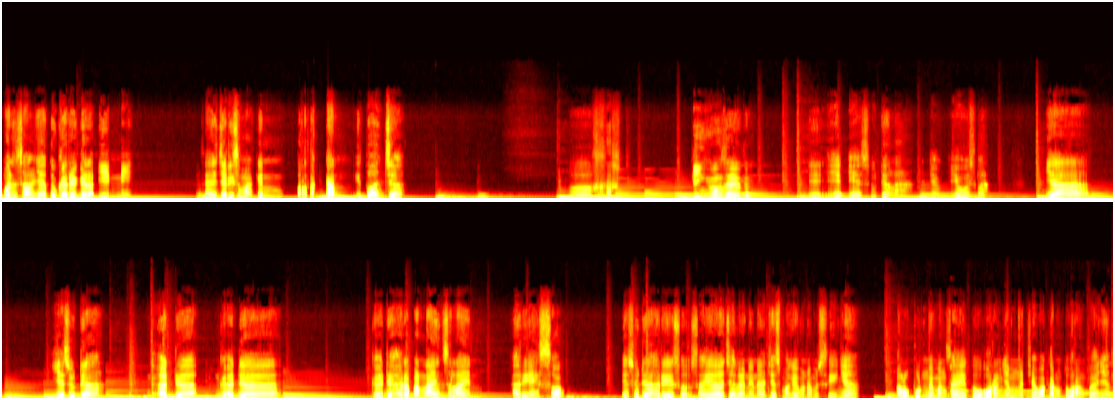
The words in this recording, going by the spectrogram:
menyesalnya itu gara-gara ini. Saya jadi semakin tertekan itu aja. Uh, bingung saya tuh. Ya, ya, ya sudah lah ya ya wis lah. Ya ya sudah. Nggak ada nggak ada nggak ada harapan lain selain hari esok. Ya sudah hari esok saya jalanin aja sebagaimana mestinya. Kalaupun memang saya itu orang yang mengecewakan untuk orang banyak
